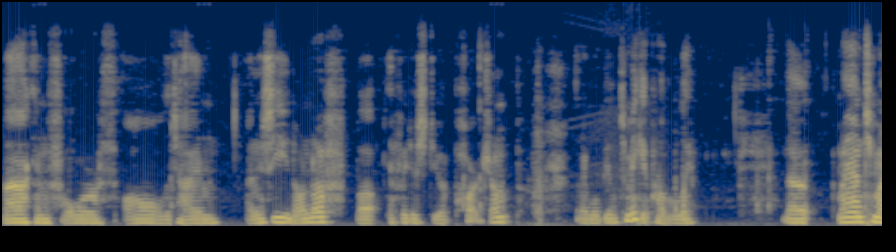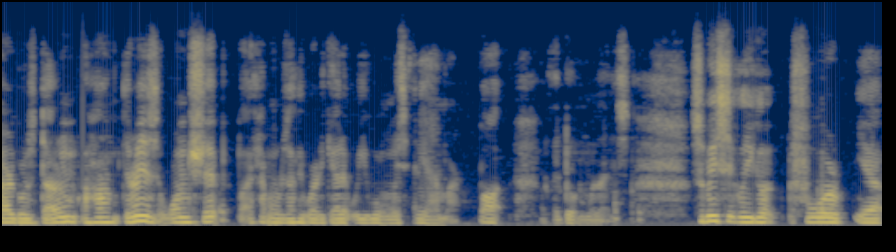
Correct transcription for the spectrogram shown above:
back and forth all the time. And you see, not enough, but if I just do a part jump, then I will be able to make it probably. Now, my antimatter goes down. Uh huh. There is one ship, but I can't remember exactly where to get it where you won't waste any ammo. But I don't know where that is. So basically, you got four. Yeah,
